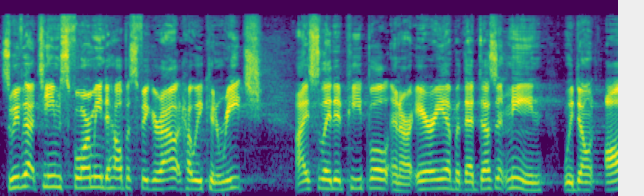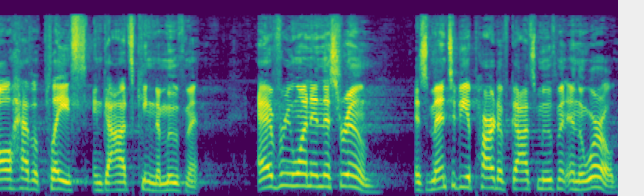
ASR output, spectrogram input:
So, we've got teams forming to help us figure out how we can reach isolated people in our area, but that doesn't mean we don't all have a place in God's kingdom movement. Everyone in this room is meant to be a part of God's movement in the world.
